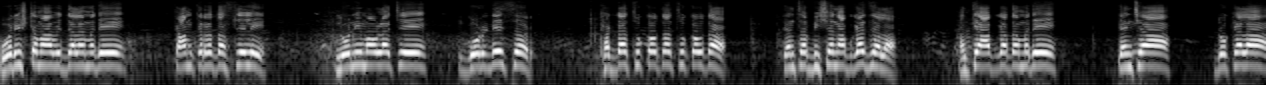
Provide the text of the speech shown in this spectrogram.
वरिष्ठ महाविद्यालयामध्ये काम करत असलेले लोणी मावळाचे गोरडे सर खड्डा चुकवता चुकवता त्यांचा भीषण अपघात झाला. आणि त्या अपघातामध्ये त्यांच्या डोक्याला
